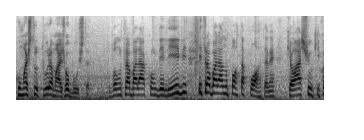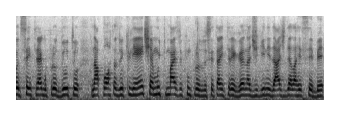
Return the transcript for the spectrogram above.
com uma estrutura mais robusta. Vamos trabalhar com delivery e trabalhar no porta a porta, né? Que eu acho que quando você entrega o produto na porta do cliente é muito mais do que um produto. Você está entregando a dignidade dela receber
